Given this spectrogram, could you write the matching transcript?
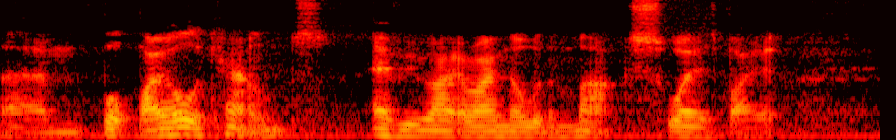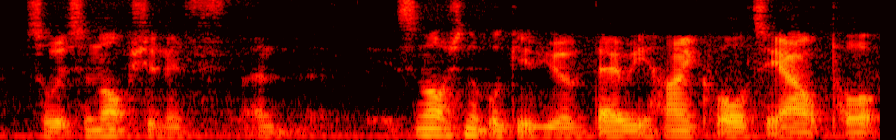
um, but by all accounts, every writer I know with a Mac swears by it. So it's an option if and it's an option that will give you a very high quality output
